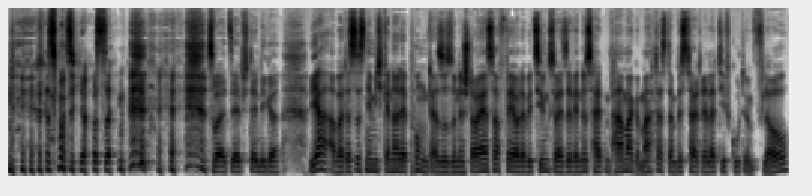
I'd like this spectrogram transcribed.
das muss ich auch sagen. so als Selbstständiger. Ja, aber das ist nämlich genau der Punkt. Also so eine Steuersoftware oder beziehungsweise wenn du es halt ein paar Mal gemacht hast, dann bist du halt relativ gut im Flow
